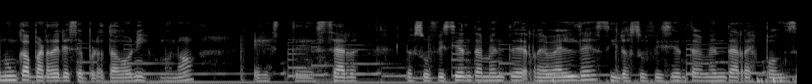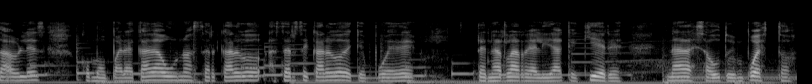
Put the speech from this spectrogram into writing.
nunca perder ese protagonismo, ¿no? este, ser lo suficientemente rebeldes y lo suficientemente responsables como para cada uno hacer cargo, hacerse cargo de que puede tener la realidad que quiere. Nada es autoimpuesto.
